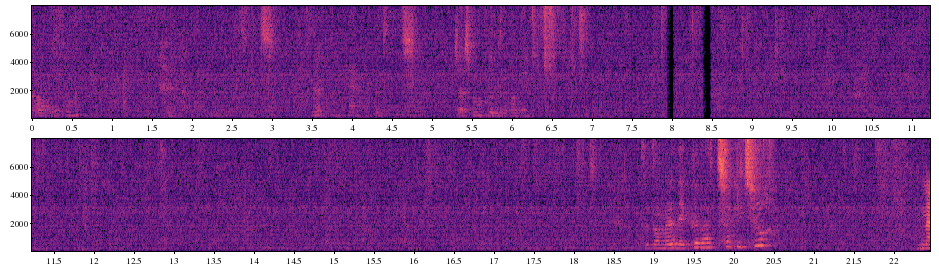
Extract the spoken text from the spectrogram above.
খাবার সময় হ্যাঁ? চশমা খুলতে হবে তো তোমরা দেখতে পাচ্ছ কিছু? না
